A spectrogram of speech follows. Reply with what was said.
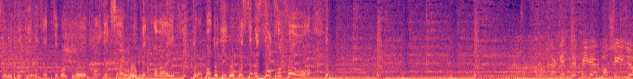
Sur le côté avec un très bon euh, transversal. Oh, quel travail de la part de Diego Costa. Le centre fort. La gente pide Hermosillo.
